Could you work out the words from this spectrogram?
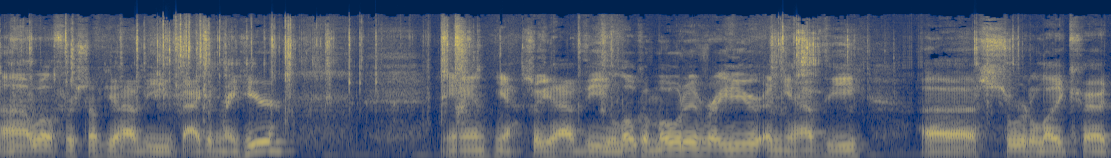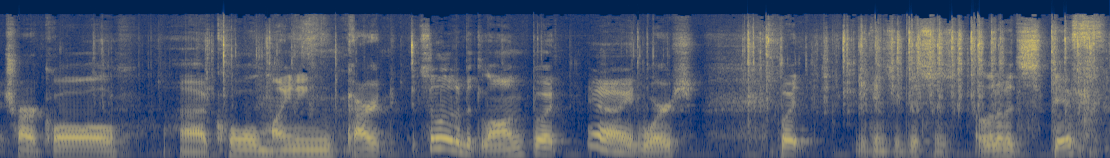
Uh, well, first off, you have the wagon right here, and yeah, so you have the locomotive right here, and you have the uh, sort of like charcoal uh, coal mining cart. It's a little bit long, but yeah, it works. But you can see this is a little bit stiff.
